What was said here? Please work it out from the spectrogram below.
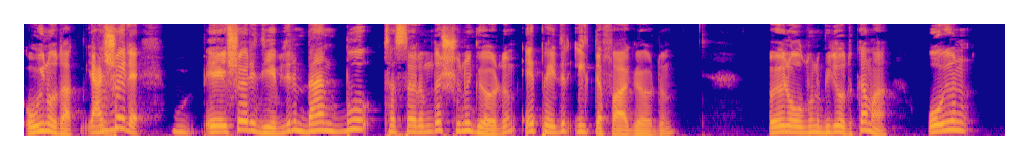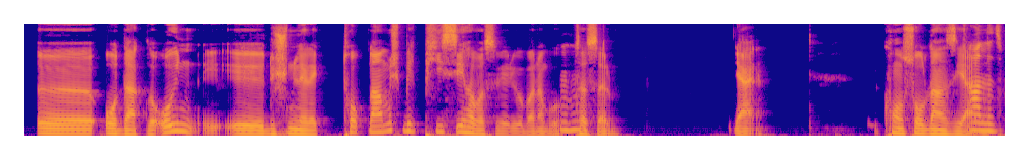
oyun odaklı. Yani Hı hı. şöyle e, şöyle diyebilirim. Ben bu tasarımda şunu gördüm. Epeydir ilk defa gördüm. Öyle olduğunu biliyorduk ama oyun e, odaklı, oyun e, düşünülerek toplanmış bir PC havası veriyor bana bu Hı hı. tasarım. Yani konsoldan ziyade. Anladım.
